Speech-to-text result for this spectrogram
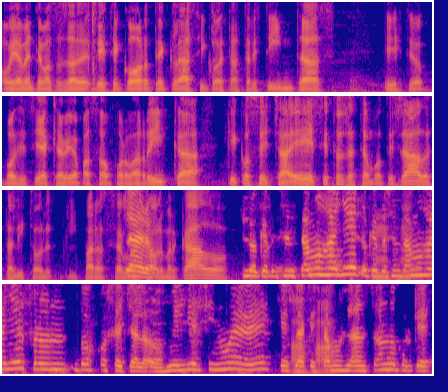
obviamente más allá de, este corte clásico de estas tres tintas, este, vos decías que había pasado por barrica, ¿qué cosecha es? ¿Esto ya está embotellado? ¿Está listo para ser lanzado al mercado? Lo que presentamos ayer, lo que presentamos ayer fueron dos cosechas, la 2019, que es la que estamos lanzando porque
